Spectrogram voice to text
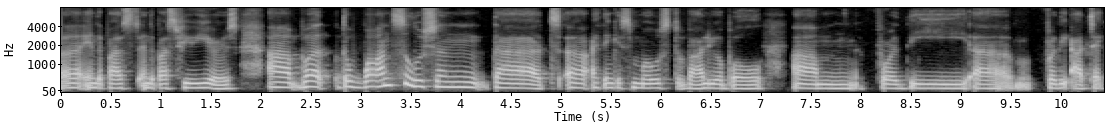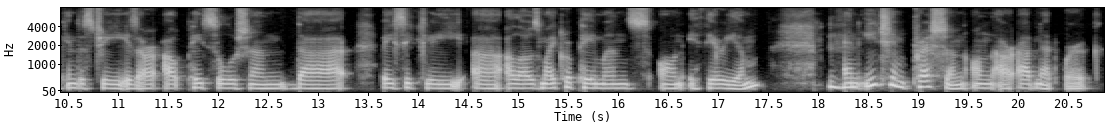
uh, in the past in the past few years. Uh, but the one solution that uh, I think is most valuable um, for the um, for the ad tech industry is our Outpace solution that basically uh, allows micropayments on Ethereum. Mm-hmm. And each impression on our ad network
